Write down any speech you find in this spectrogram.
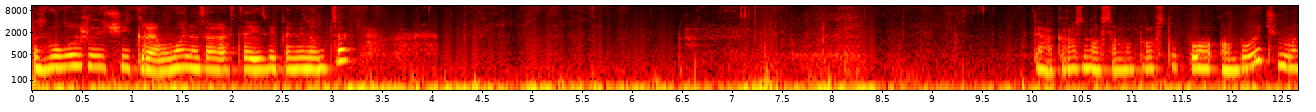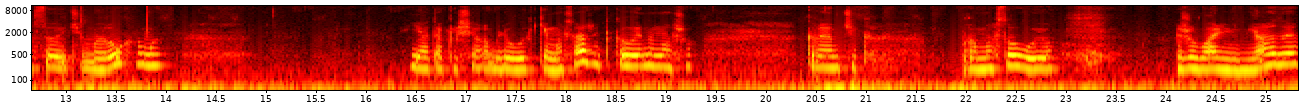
зволожуючий крем. У мене зараз цей з вітаміном С. Так, розносимо просто по обличчю масуючими рухами. Я так іще роблю легкі масажики, коли наношу кремчик, промасовую жувальні м'язи,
